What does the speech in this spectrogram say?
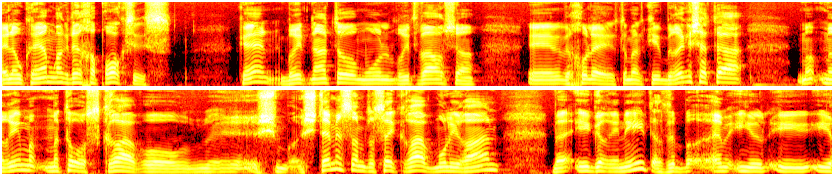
אלא הוא קיים רק דרך הפרוקסיס, כן? ברית נאט"ו מול ברית ורשה אה, וכולי. זאת אומרת, כי ברגע שאתה מרים מטוס, קרב, או 12 אה, מטוסי קרב מול איראן, באי גרעינית, אז היא, היא, היא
